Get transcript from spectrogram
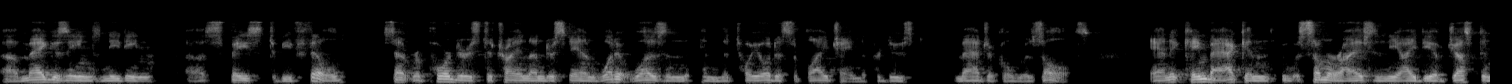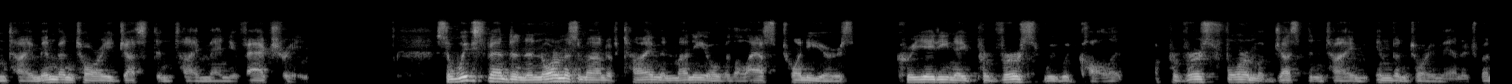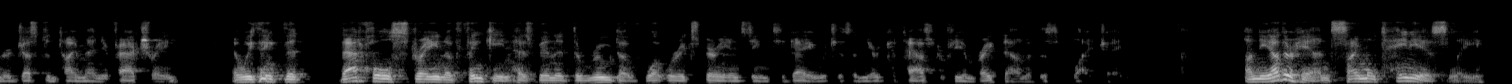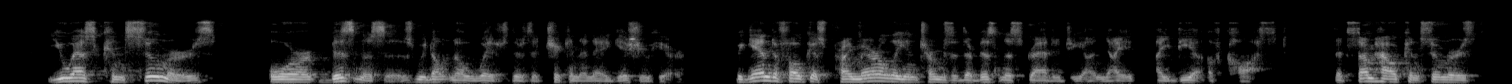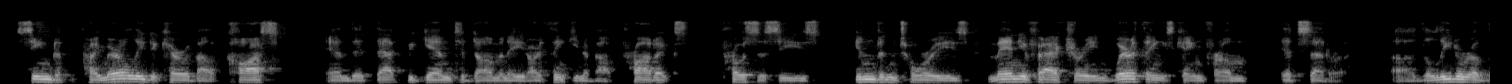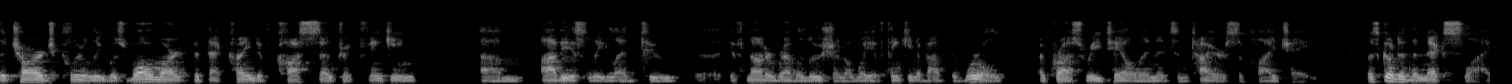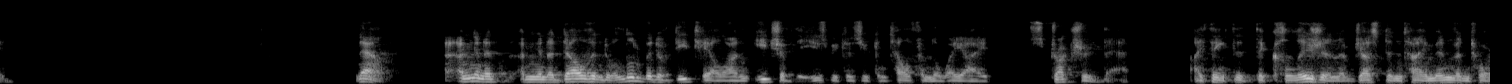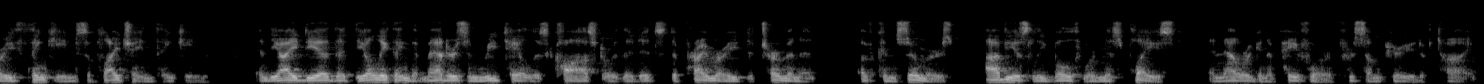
uh, magazines needing uh, space to be filled sent reporters to try and understand what it was in, in the Toyota supply chain that produced magical results. And it came back and it was summarized in the idea of just in time inventory, just in time manufacturing. So we've spent an enormous amount of time and money over the last 20 years creating a perverse, we would call it, a perverse form of just in time inventory management or just in time manufacturing. And we think that that whole strain of thinking has been at the root of what we're experiencing today, which is a near catastrophe and breakdown of the supply chain. On the other hand, simultaneously, US consumers or businesses, we don't know which, there's a chicken and egg issue here, began to focus primarily in terms of their business strategy on the idea of cost. That somehow consumers seemed primarily to care about cost, and that that began to dominate our thinking about products, processes, inventories, manufacturing, where things came from, etc. Uh, the leader of the charge clearly was Walmart, but that kind of cost centric thinking um, obviously led to, uh, if not a revolution, a way of thinking about the world across retail and its entire supply chain. Let's go to the next slide. Now, I'm going to I'm going to delve into a little bit of detail on each of these because you can tell from the way I structured that. I think that the collision of just-in-time inventory thinking, supply chain thinking, and the idea that the only thing that matters in retail is cost or that it's the primary determinant of consumers obviously both were misplaced and now we're going to pay for it for some period of time.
